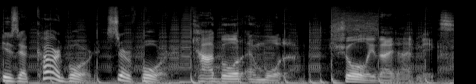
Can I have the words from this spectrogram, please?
is a cardboard surfboard. Cardboard and water. Surely they don't mix.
